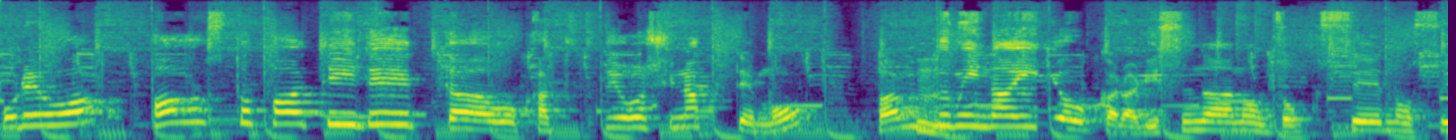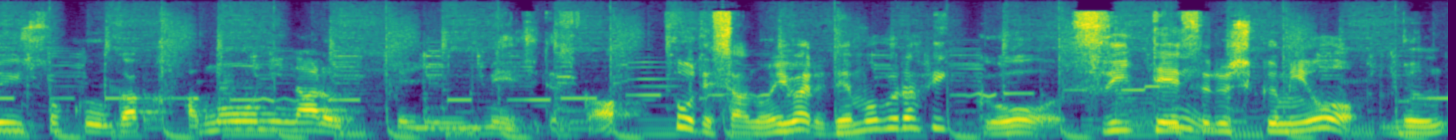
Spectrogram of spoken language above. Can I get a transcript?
これはファーストパーティーデータを活用しなくても番組内容からリスナーの属性の推測が可能になるっていうイメージですか？そうです。あのいわゆるデモグラフィックを推定する仕組みを文うん、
